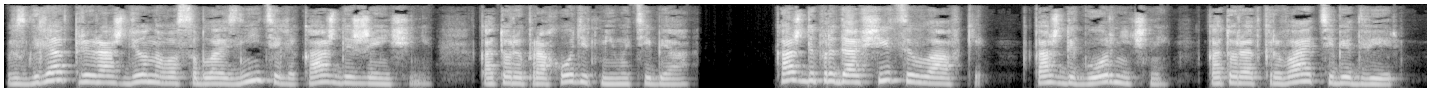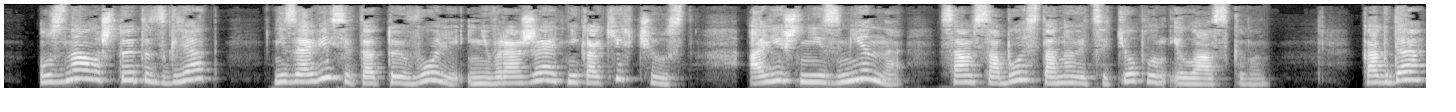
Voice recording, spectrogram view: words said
взгляд прирожденного соблазнителя каждой женщине, которая проходит мимо тебя, каждой продавщице в лавке, каждой горничной, которая открывает тебе дверь. Узнала, что этот взгляд не зависит от той воли и не выражает никаких чувств, а лишь неизменно сам собой становится теплым и ласковым, когда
